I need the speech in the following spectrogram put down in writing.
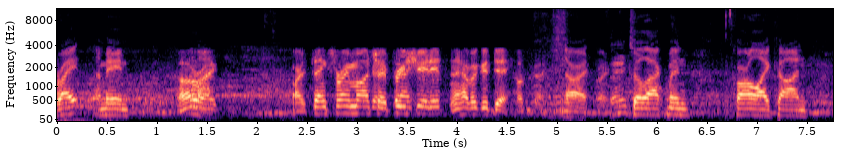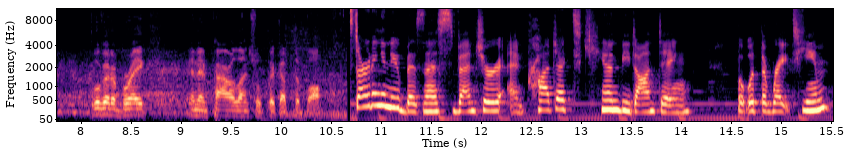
Right? I mean, All right. All right. Thanks very much. Okay, I appreciate it, and have a good day. Okay. all right. Bill Ackman, Carl Icahn. We'll go to break, and then Power Lunch will pick up the ball. Starting a new business, venture, and project can be daunting, but with the right team,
